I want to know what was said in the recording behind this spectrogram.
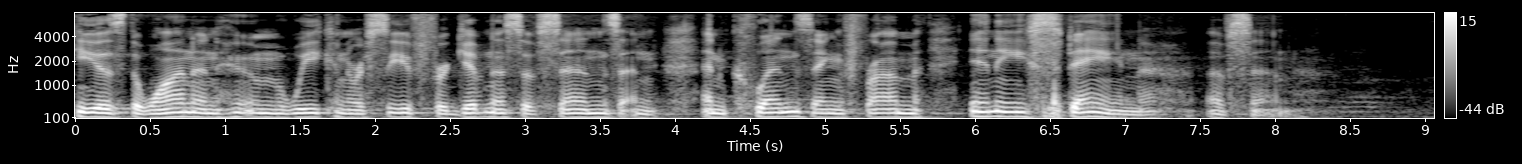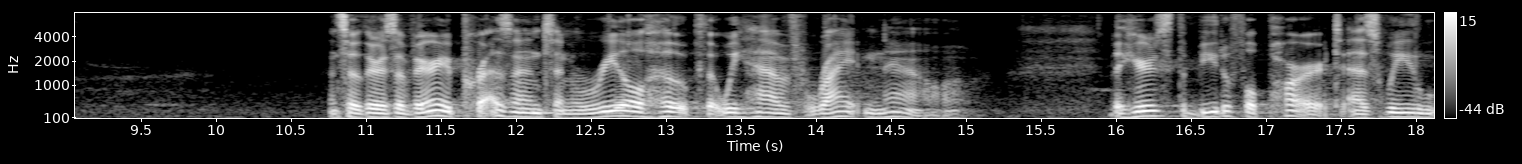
He is the one in whom we can receive forgiveness of sins and, and cleansing from any stain of sin. And so there's a very present and real hope that we have right now. But here's the beautiful part as we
